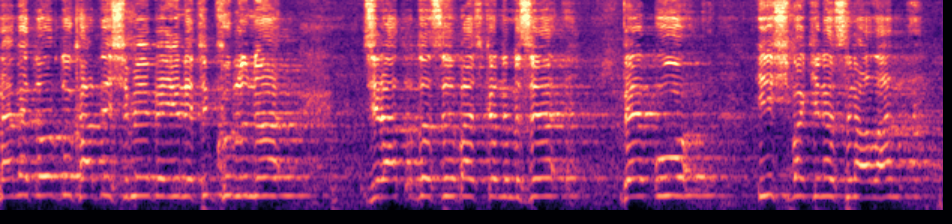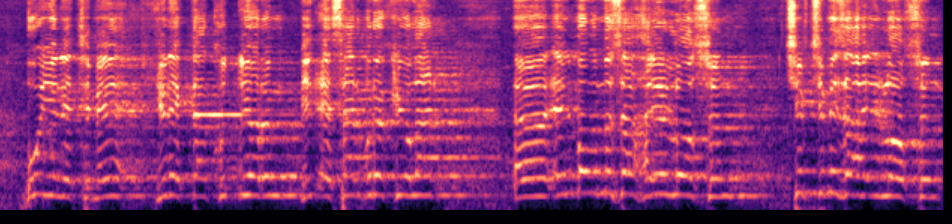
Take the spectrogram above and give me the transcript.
Mehmet Ordu kardeşimi ve yönetim kurulunu Ziraat Odası Başkanımızı ve bu iş makinesini alan bu yönetimi yürekten kutluyorum. Bir eser bırakıyorlar. Ee, elmalımıza hayırlı olsun, çiftçimize hayırlı olsun.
